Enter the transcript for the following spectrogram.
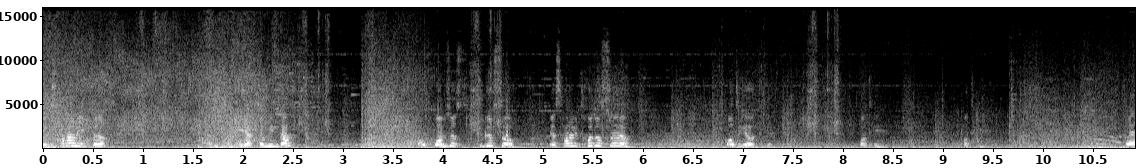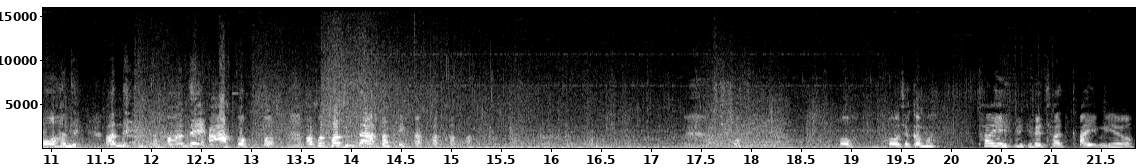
여기 사람이 있다. 이게 약점인가? 어, 멈췄어, 죽였어. 야, 사람이 터졌어요. 어떻게 어떻게? 어떻게? 어떻게? 어 안 돼. 안 돼. 안 돼. 아파 아파. 아파 터진다. 어, 어, 어 잠깐만. 타임 자 타임이에요.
